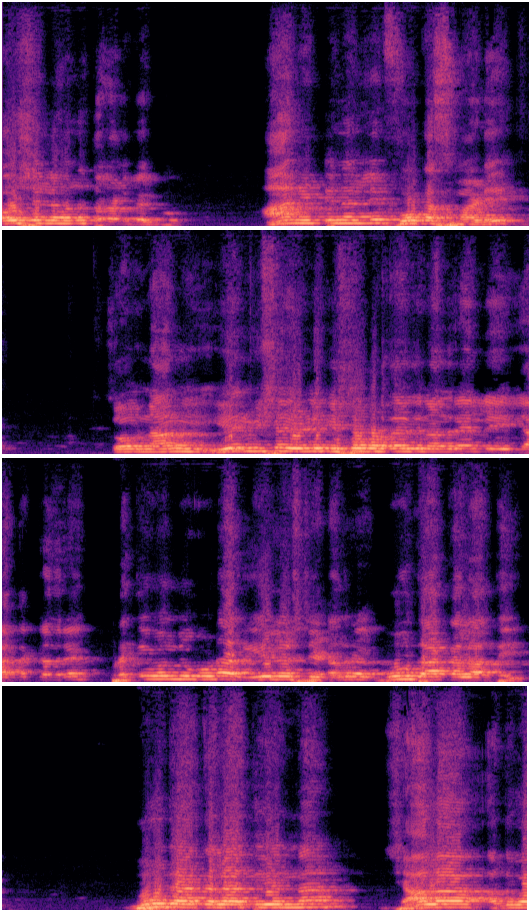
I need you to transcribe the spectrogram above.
ಕೌಶಲ್ಯವನ್ನು ತಗೊಳ್ಬೇಕು. ಆ ನಿಟ್ಟಿನಲ್ಲಿ ಫೋಕಸ್ ಮಾಡಿ. ಸೊ ನಾನು ಏನ್ ವಿಷಯ ಹೇಳಲಿಕ್ಕೆ ಇಷ್ಟಪಡ್ತಾ ಇದ್ದೀನಿ ಅಂದ್ರೆ ಇಲ್ಲಿ ಯಾತಕ್ಕಂದ್ರೆ ಪ್ರತಿಯೊಂದು ಕೂಡ ರಿಯಲ್ ಎಸ್ಟೇಟ್ ಅಂದ್ರೆ ಭೂ ದಾಖಲಾತಿ. ಭೂ ದಾಖಲಾತಿಯನ್ನ ಶಾಲಾ ಅಥವಾ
